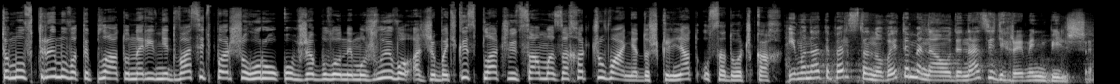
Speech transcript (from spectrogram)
Тому втримувати плату на рівні 21 року вже було неможливо, адже батьки сплачують саме за харчування дошкільнят у садочках. І вона тепер становитиме на 11 гривень більше.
